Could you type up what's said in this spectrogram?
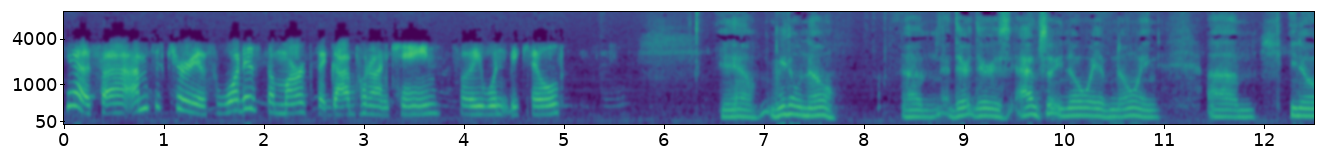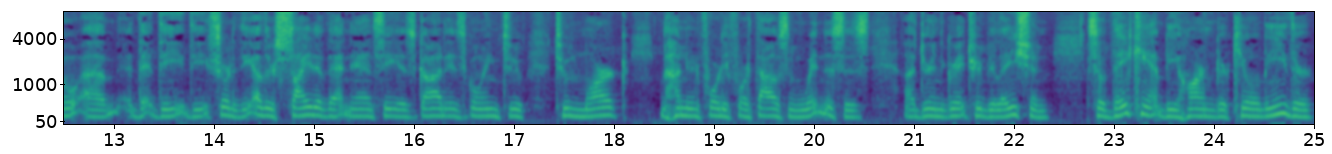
Yes, uh, I'm just curious. What is the mark that God put on Cain so he wouldn't be killed? Yeah, we don't know. Um, there, there is absolutely no way of knowing um, you know, um, the, the, the sort of the other side of that, Nancy, is God is going to to mark the 144,000 witnesses uh, during the Great Tribulation, so they can't be harmed or killed either.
